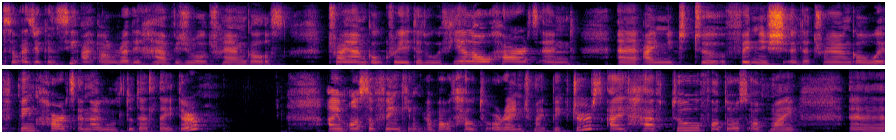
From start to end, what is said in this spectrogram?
So as you can see, I already have visual triangles. Triangle created with yellow hearts and uh, I need to finish the triangle with pink hearts and I will do that later. I am also thinking about how to arrange my pictures. I have two photos of my uh,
